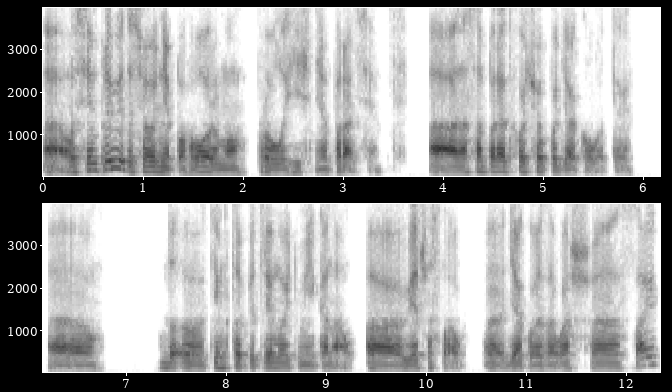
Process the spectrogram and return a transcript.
А, Усім привіт! І сьогодні поговоримо про логічні операції. А насамперед хочу подякувати е, е, тим, хто підтримує мій канал. Е, В'ячеслав, е, дякую за ваш е, сайт.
